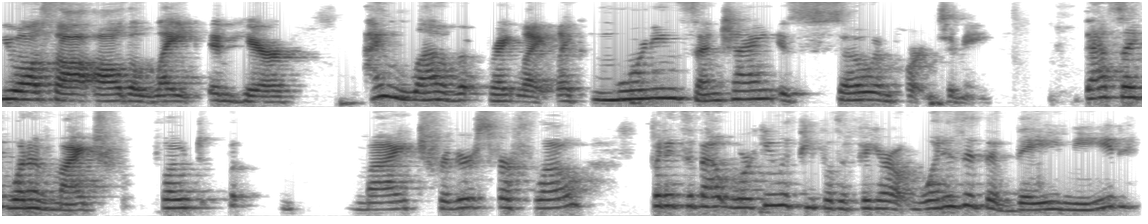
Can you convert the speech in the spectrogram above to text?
you all saw all the light in here. I love bright light. Like morning sunshine is so important to me. That's like one of my tr- flow, my triggers for flow but it's about working with people to figure out what is it that they need.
